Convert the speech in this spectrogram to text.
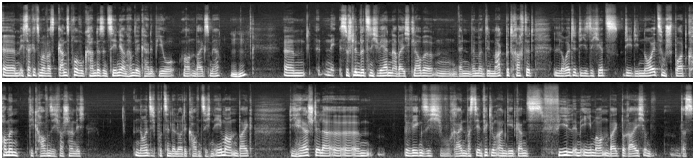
Ähm, ich sage jetzt mal was ganz Provokantes. In zehn Jahren haben wir keine Bio-Mountainbikes mehr. Mhm. Ähm, nee, so schlimm wird es nicht werden, aber ich glaube, wenn, wenn man den Markt betrachtet, Leute, die sich jetzt, die, die neu zum Sport kommen, die kaufen sich wahrscheinlich, 90 Prozent der Leute kaufen sich ein E-Mountainbike. Die Hersteller äh, ähm, bewegen sich rein, was die Entwicklung angeht, ganz viel im E-Mountainbike-Bereich und das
